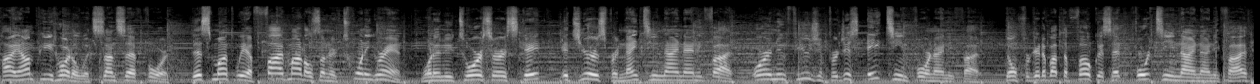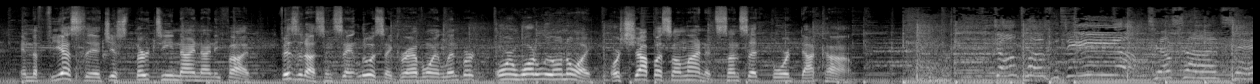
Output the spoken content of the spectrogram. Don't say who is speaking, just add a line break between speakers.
Hi, I'm Pete Hortle with Sunset Ford. This month we have five models under 20 grand. Want a new Taurus or Escape? It's yours for $19,995, or a new Fusion for just $18,495. Don't forget about the Focus at $14,995 and the Fiesta at just $13,995. Visit us in St. Louis at Gravois and Lindbergh or in Waterloo, Illinois, or shop us online at sunsetford.com.
Don't close the deal till sunset.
